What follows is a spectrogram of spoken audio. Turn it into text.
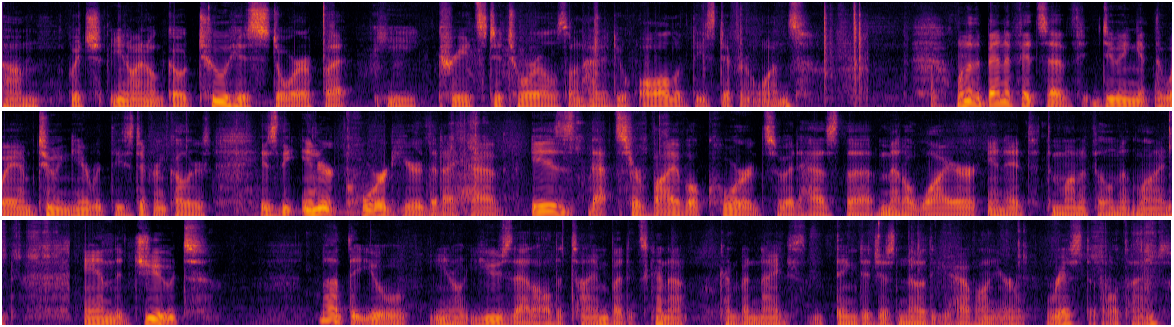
um, which, you know, I don't go to his store, but he creates tutorials on how to do all of these different ones. One of the benefits of doing it the way I'm doing here with these different colors is the inner cord here that I have is that survival cord. So it has the metal wire in it, the monofilament line, and the jute. Not that you'll, you know use that all the time, but it's kind of kind of a nice thing to just know that you have on your wrist at all times.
